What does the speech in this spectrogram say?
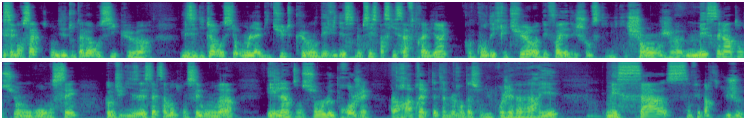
Et c'est pour ça qu'on disait tout à l'heure aussi que euh, les éditeurs aussi ont l'habitude que l'on dévie des synopsis parce qu'ils savent très bien qu'en cours d'écriture, des fois, il y a des choses qui, qui changent. Mais c'est l'intention. En gros, on sait, comme tu disais, Estelle, ça montre qu'on sait où on va et l'intention, le projet. Alors après, peut-être l'implémentation du projet va varier, mais ça, ça fait partie du jeu.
